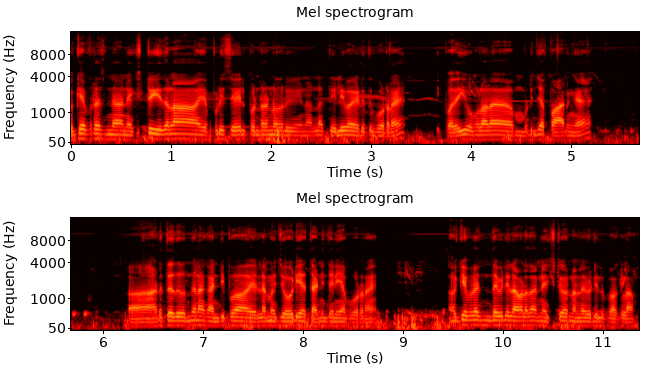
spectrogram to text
ஓகே ஃப்ரெண்ட்ஸ் நான் நெக்ஸ்ட்டு இதெல்லாம் எப்படி சேல் பண்ணுறேன்னு ஒரு நல்லா தெளிவாக எடுத்து போடுறேன். இப்போதைக்கு உங்களால் முடிஞ்சால் பாருங்கள் அடுத்தது வந்து நான் கண்டிப்பாக எல்லாமே ஜோடியாக தனித்தனியாக போடுறேன். ஓகே ஃப்ரெண்ட்ஸ் இந்த வீடியோவில் அவ்வளோதான் நெக்ஸ்ட் ஒரு நல்ல வீடியோவில் பார்க்கலாம்.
